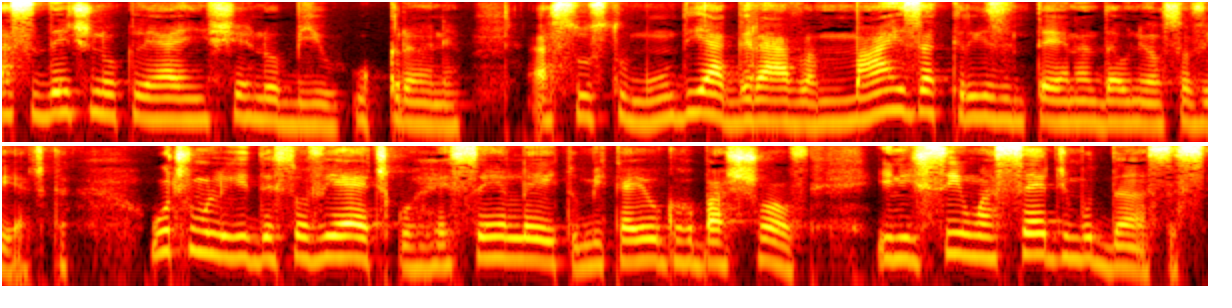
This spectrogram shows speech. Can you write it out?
acidente nuclear em Chernobyl, Ucrânia, assusta o mundo e agrava mais a crise interna da União Soviética. O último líder soviético, recém-eleito, Mikhail Gorbachev, inicia uma série de mudanças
